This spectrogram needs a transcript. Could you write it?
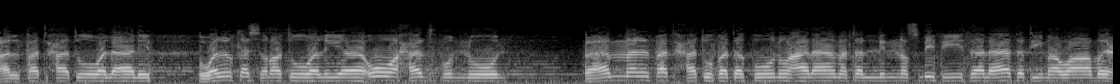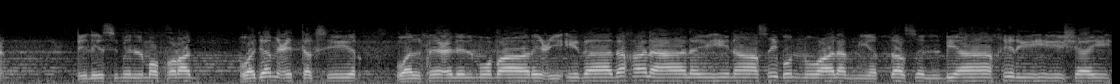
الفتحة والألف والكسرة والياء وحذف النون. فأما الفتحة فتكون علامة للنصب في ثلاثة مواضع في الاسم المفرد وجمع التكسير. والفعل المضارع إذا دخل عليه ناصب ولم يتصل بآخره شيء.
